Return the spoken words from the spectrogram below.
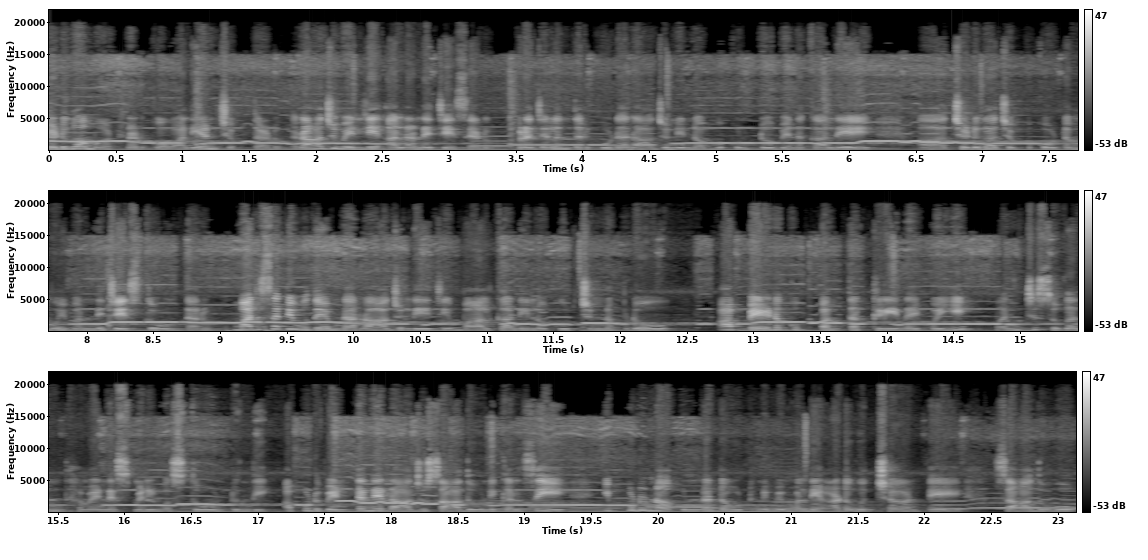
చెడుగా మాట్లాడుకోవాలి అని చెప్తాడు. రాజు వెళ్ళి అలానే చేశాడు. ప్రజలందరూ కూడా రాజుని నవ్వుకుంటూ వెనకాలే చెడుగా చెప్పుకోవటము ఇవన్నీ చేస్తూ ఉంటారు. మరుసటి ఉదయంన రాజు లేచి బాల్కనీలో కూర్చున్నప్పుడు ఆ పేడ కుప్పంతా క్లీన్ అయిపోయి మంచి సుగంధమైన స్మెల్ వస్తూ ఉంటుంది. అప్పుడు వెంటనే రాజు సాధువుని కలిసి ఇప్పుడు నాకున్న డౌట్ని మిమ్మల్ని అడగొచ్చా అంటే సాధువు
